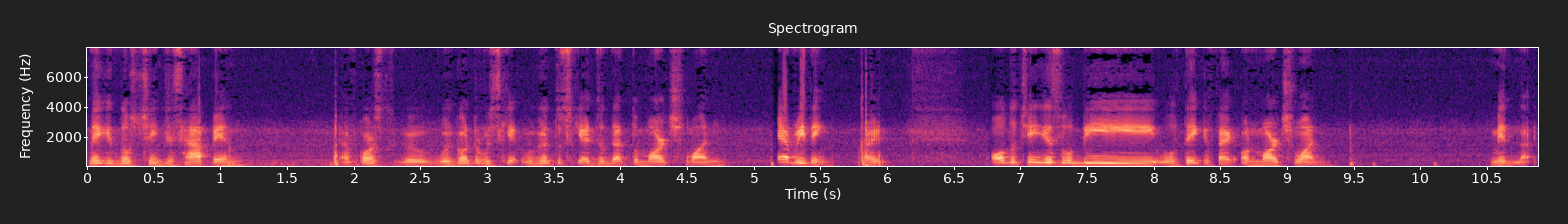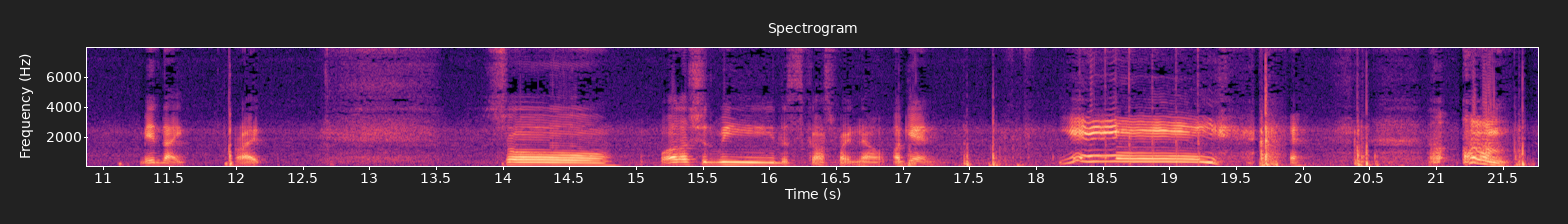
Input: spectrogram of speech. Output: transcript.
making those changes happen. Of course, we're going to we're going to schedule that to March one. Everything, right? All the changes will be will take effect on March one. Midnight, midnight, right? So, what else should we discuss right now? Again, yay!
